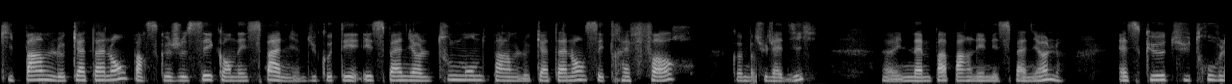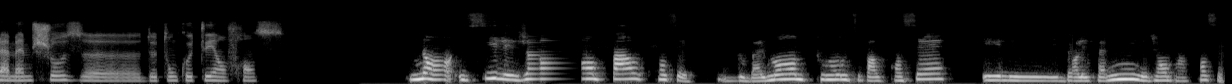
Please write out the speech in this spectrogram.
qui parlent le catalan parce que je sais qu'en Espagne, du côté espagnol, tout le monde parle le catalan, c'est très fort, comme tu l'as dit. Euh, ils n'aiment pas parler l'espagnol. Est-ce que tu trouves la même chose euh, de ton côté en France? Non, ici, les gens parlent français. Globalement, tout le monde se parle français et dans les familles, les gens parlent français.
